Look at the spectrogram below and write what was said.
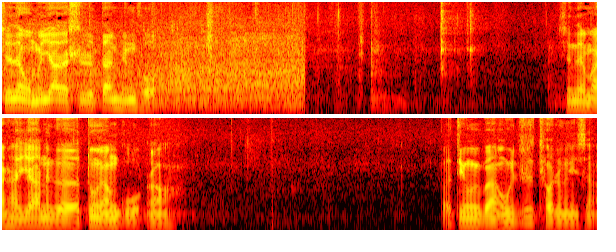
现在我们压的是单瓶口，现在马上压那个东阳骨啊，把定位板位置调整一下。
